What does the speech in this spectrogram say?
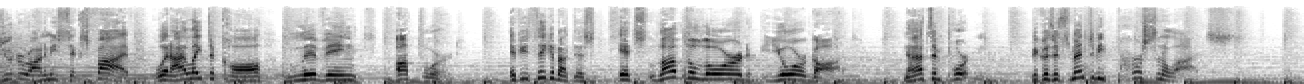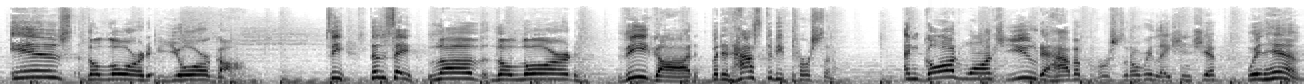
Deuteronomy 6 5, what I like to call living upward. If you think about this, it's love the Lord your God. Now that's important because it's meant to be personalized. Is the Lord your God? See, it doesn't say love the Lord the God, but it has to be personal. And God wants you to have a personal relationship with Him.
